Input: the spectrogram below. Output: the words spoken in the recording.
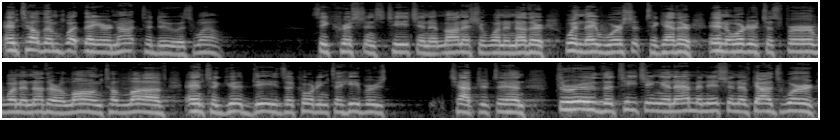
and tell them what they are not to do as well. See, Christians teach and admonish one another when they worship together in order to spur one another along to love and to good deeds, according to Hebrews chapter 10 through the teaching and admonition of God's word,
